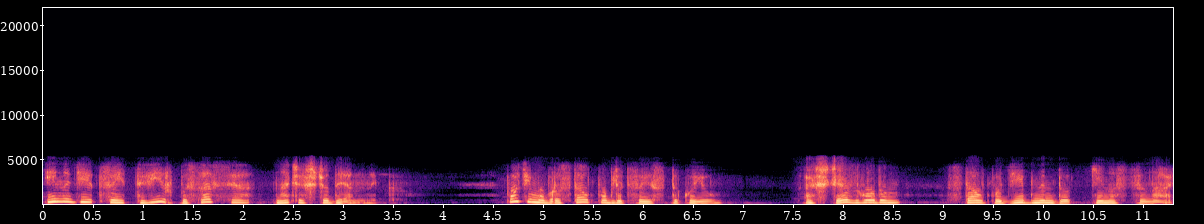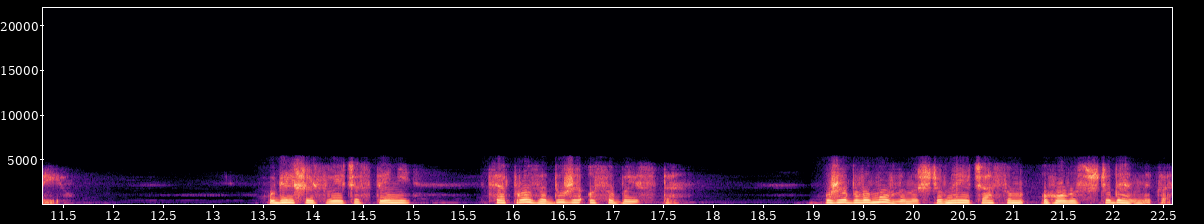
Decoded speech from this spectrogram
Іноді цей твір писався, наче щоденник, потім обростав публіцистикою, а ще згодом став подібним до кіносценарію. У більшій своїй частині. Ця проза дуже особиста. Уже було мовлено, що в неї часом голос щоденника,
